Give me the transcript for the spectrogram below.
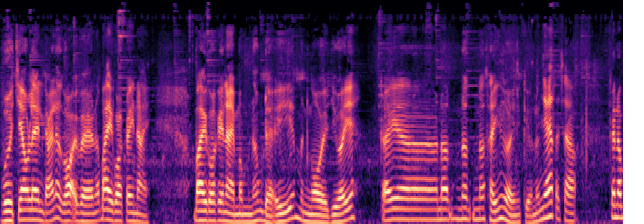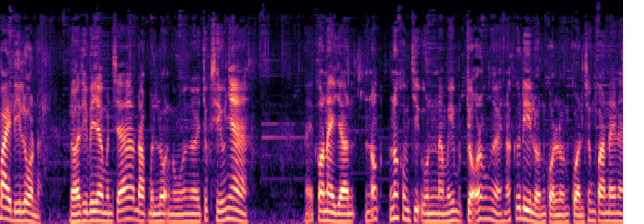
vừa treo lên cái là gọi về nó bay qua cây này bay qua cây này mà mình không để ý mình ngồi ở dưới ấy, cái ờ, nó nó nó thấy người kiểu nó nhát hay sao cái nó bay đi luôn rồi rồi thì bây giờ mình sẽ đọc bình luận của mọi người chút xíu nha. Đấy, con này giờ nó nó không chịu nằm yên một chỗ đâu mọi người nó cứ đi luẩn quẩn luẩn quẩn xung quanh đây nè.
